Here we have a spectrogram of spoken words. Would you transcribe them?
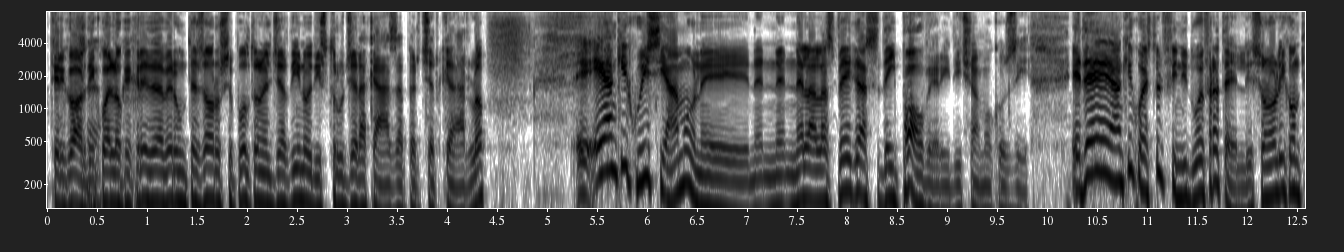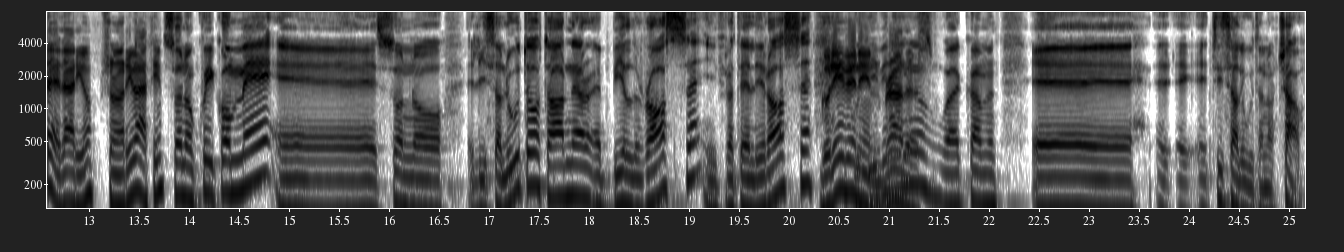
Ti ricordi? Certo. Quello che crede di avere un tesoro sepolto nel giardino e distrugge la casa per cercarlo. E, e anche qui siamo ne- ne- nella Las Vegas dei poveri, diciamo così. Ed è anche questo il film di due fratelli. Sono lì con te, Dario? Sono arrivati? Sono qui con me, eh, sono, li saluto, Turner e Bill Ross, i fratelli Ross. Good evening, brothers. Welcome. Eh, e, e- e ti salutano, ciao.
